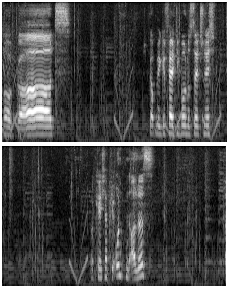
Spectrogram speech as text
Oh Gott. Ich glaube, mir gefällt die Bonus-Stage nicht. Okay, ich habe hier unten alles. Äh,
